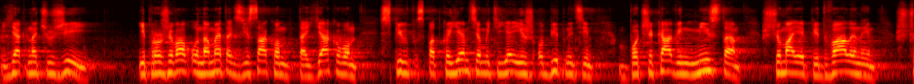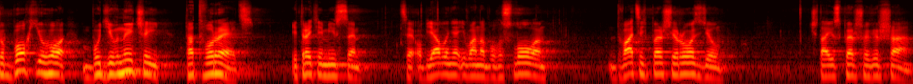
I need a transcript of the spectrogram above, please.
як на чужій, і проживав у наметах з Ісаком та Яковом, співспадкоємцями тієї ж обітниці, бо чекав він міста, що має підвалини, що Бог його будівничий та творець. І третє місце це об'явлення Івана Богослова, 21 розділ. Читаю з першого вірша.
